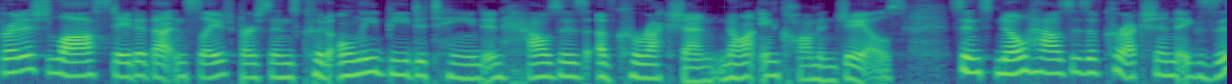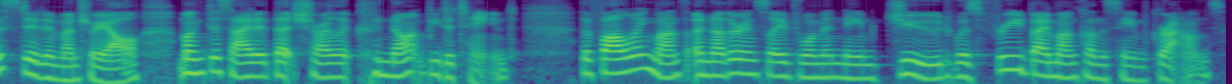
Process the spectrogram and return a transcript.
British law stated that enslaved persons could only be detained in houses of correction, not in common jails. Since no houses of correction existed in Montreal, Monk decided that Charlotte could not be detained. The following month, another enslaved woman named Jude was freed by Monk on the same grounds.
